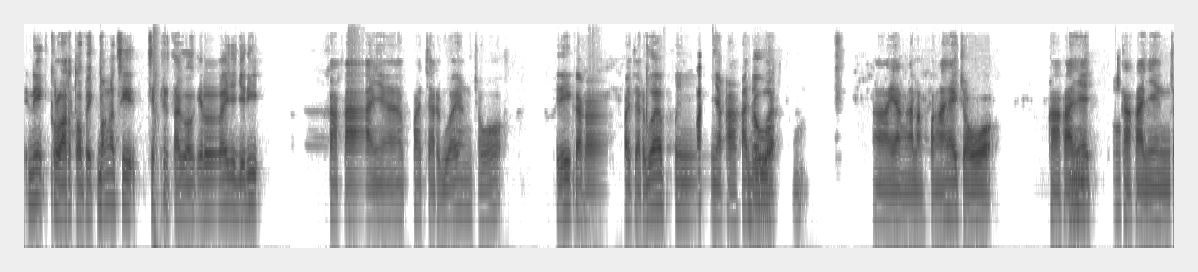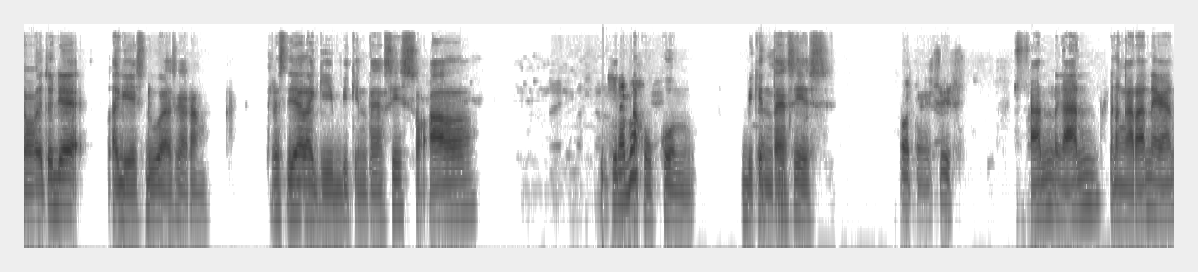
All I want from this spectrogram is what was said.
ini keluar topik banget sih, cerita gokil aja. Jadi kakaknya pacar gue yang cowok, jadi kakak pacar gue punya kakak dua. Nah, yang anak tengahnya cowok. Kakaknya kakaknya yang cowok itu dia lagi S2 sekarang. Terus dia lagi bikin tesis soal Bikin apa? hukum. Bikin tesis. Oh, tesis. Kan, kan, pendengarannya kan.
